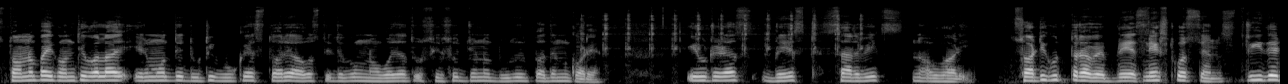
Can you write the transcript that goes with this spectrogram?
স্তন্যপায়ী গ্রন্থিবলায় এর মধ্যে দুটি বুকের স্তরে অবস্থিত এবং নবজাত শিশুর জন্য দুধ উৎপাদন করে। ইউটেরাস ব্রেস্ট সার্ভিক্স না ওভারি সঠিক উত্তর হবে ব্রেস্ট নেক্সট কোশ্চেন স্ত্রীদের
